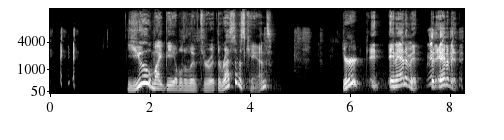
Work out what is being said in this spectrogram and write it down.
you might be able to live through it. The rest of us can't. You're inanimate, but animate.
